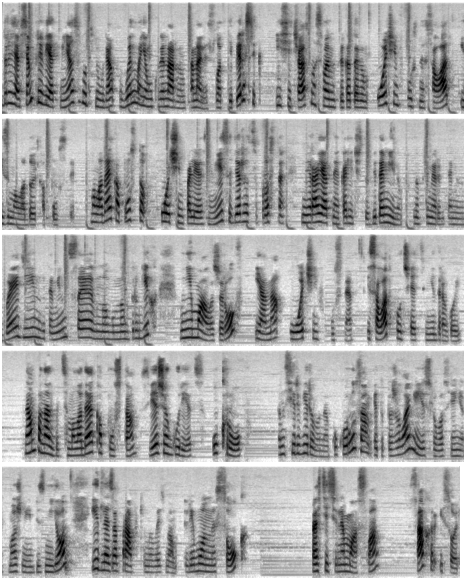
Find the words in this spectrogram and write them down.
Друзья, всем привет! Меня зовут Юля, вы на моем кулинарном канале Сладкий Персик, и сейчас мы с вами приготовим очень вкусный салат из молодой капусты. Молодая капуста очень полезна, в ней содержится просто невероятное количество витаминов, например, витамин В1, витамин С, много-много других. В ней мало жиров, и она очень вкусная, и салат получается недорогой. Нам понадобится молодая капуста, свежий огурец, укроп, Консервированная кукуруза, это по желанию, если у вас ее нет, можно и без нее. И для заправки мы возьмем лимонный сок, растительное масло, сахар и соль.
